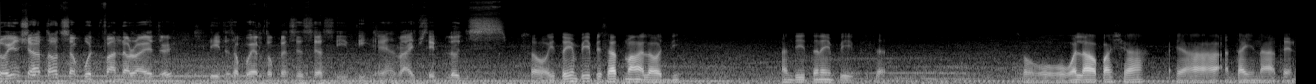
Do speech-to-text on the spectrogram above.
So yun shoutout sa Food Panda Rider dito sa Puerto Princesa City. Ayan, Ride Safe Loads. So ito yung pipisat mga Lodi. Andito na yung pipisat. So wala pa siya kaya antayin natin.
